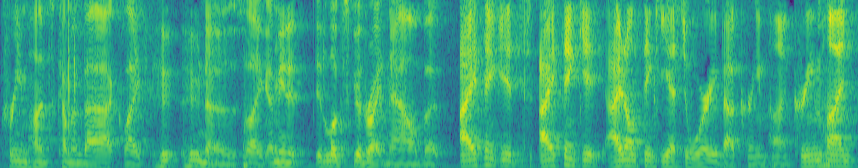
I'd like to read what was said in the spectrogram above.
Kareem Hunt's coming back. Like who who knows? Like I mean, it, it looks good right now, but I think it's. I think it. I don't think he has to worry about Kareem Hunt. Kareem Hunt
